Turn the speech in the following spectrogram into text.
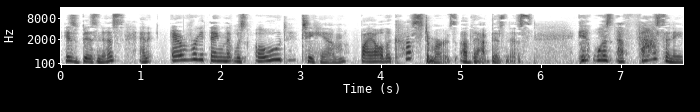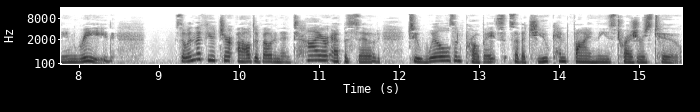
his business, and everything that was owed to him by all the customers of that business. It was a fascinating read. So in the future, I'll devote an entire episode to wills and probates so that you can find these treasures too.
